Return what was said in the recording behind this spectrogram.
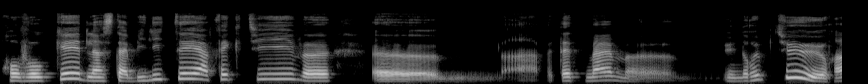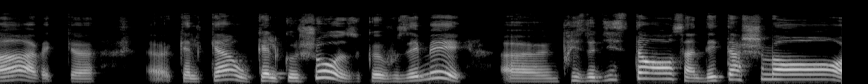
provoquer de l'instabilité affective, euh, peut-être même une rupture hein, avec quelqu'un ou quelque chose que vous aimez, une prise de distance, un détachement,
